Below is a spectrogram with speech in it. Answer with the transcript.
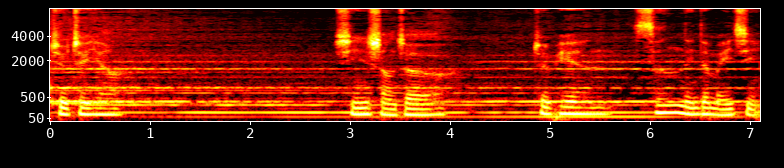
就这样欣赏着这片森林的美景。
